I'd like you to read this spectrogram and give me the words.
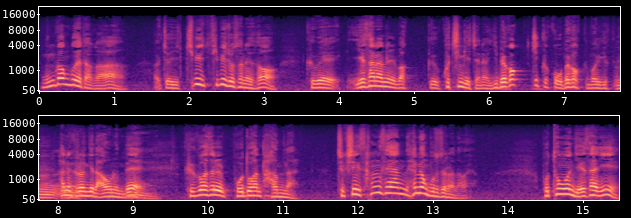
문광부에다가 어, 저희 TV TV 조선에서 그 왜 예산안을 막 그 고친 게 있잖아요. 200억 찍고 500억 뭐 이렇게 음, 하는 네. 그런 게 나오는데 네. 그것을 보도한 다음 날 즉시 상세한 해명 보도자료가 나와요. 보통은 예산이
